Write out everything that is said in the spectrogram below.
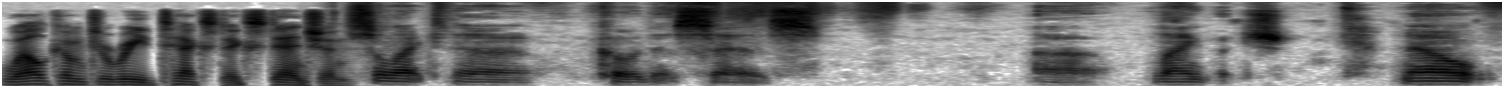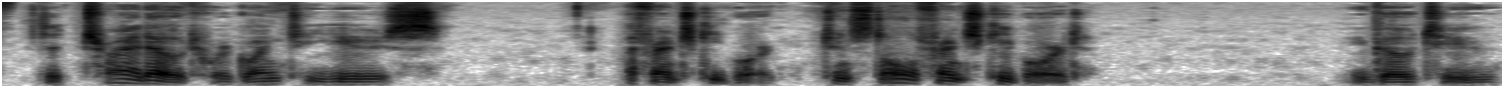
Welcome to Read Text Extension. Select the code that says uh, language. Now, to try it out, we're going to use a French keyboard. To install a French keyboard, you go to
